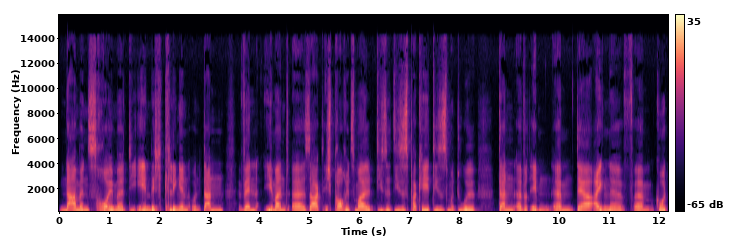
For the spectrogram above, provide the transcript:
Namensräume, die ähnlich klingen und dann, wenn jemand äh, sagt, ich brauche jetzt mal diese, dieses Paket, dieses Modul, dann äh, wird eben ähm, der eigene ähm, Code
